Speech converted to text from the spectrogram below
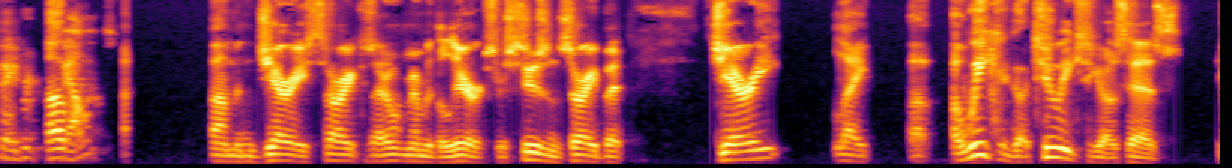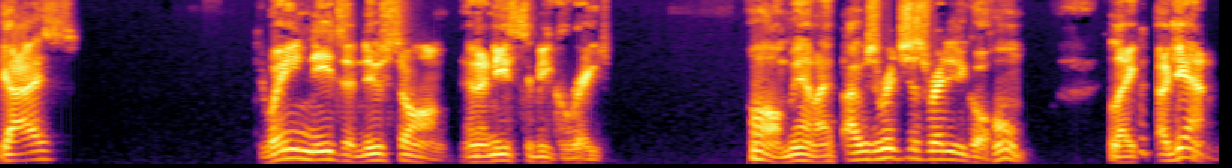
favorite I, ballads? Um, and Jerry, sorry because I don't remember the lyrics, or Susan, sorry, but Jerry, like a, a week ago, two weeks ago, says, "Guys, Dwayne needs a new song, and it needs to be great." Oh man, I, I was just ready to go home. Like again,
